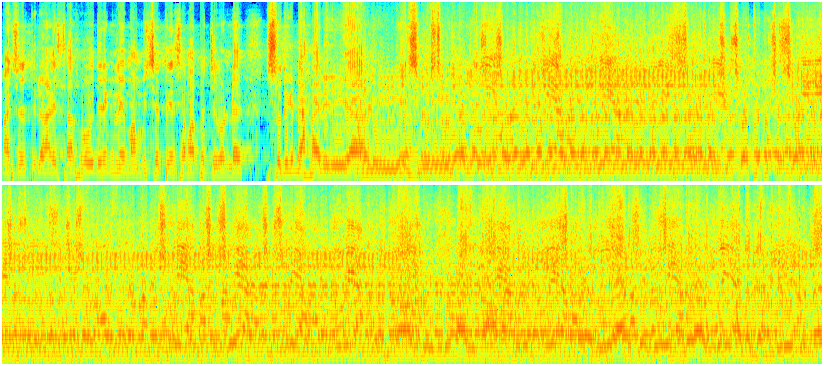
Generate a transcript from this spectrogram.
മത്സ്യത്തൊഴിലാളി സഹോദരങ്ങളെ വംശത്തെ സമർപ്പിച്ചുകൊണ്ട് ശ്രുതിയുടെ ഹരിയ ഉന്നതമായി നാമത്തിൽ സഭയുടെ വിചാരത്തിൽ കൃഷ്ണ അടയാളത്തിൽ കടലിൽ അനുഗ്രഹിക്കട്ടെ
